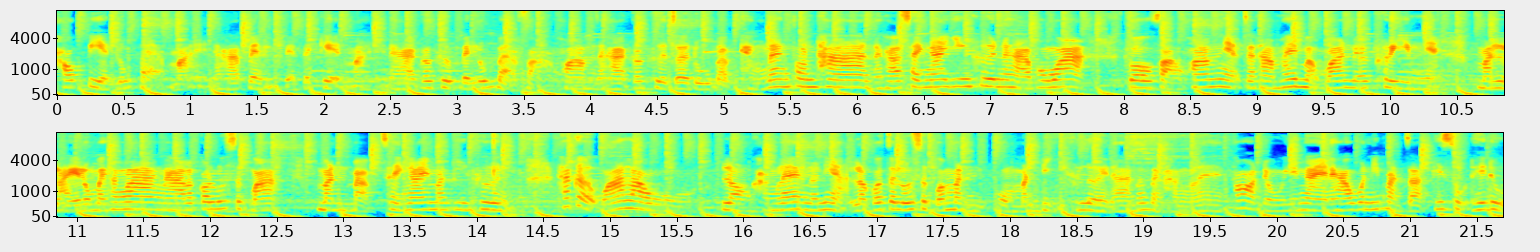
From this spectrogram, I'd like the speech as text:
เขาเปลี่ยนรูปแบบใหม่นะคะ เป็นเป็นแพ็กเกจใหม่นะคะ ก็คือเป็นรูปแบบฝาคว่ำนะคะ ก็คือจะดูแบบแข็งแรงทนทานนะคะ ใช้ง่ายยิ่งขึ้นนะคะ เพราะว่าตัวฝาคว่ำเนี่ยจะทำให้แบบว่าเนื้อครีมเนี่ยมันไหลลงไปข้างล่างนะคะ แล้วก็รู้สึกว่ามันแบบใช้ง่ายมากยิ่งขึ้น ถ้าเกิดว่าเราลองครั้งแรกแล้วเนี่ยเราก็จะรู้สึกว่ามันผมมันดีขึ้นเลยนะตั้งแต่ครั้งแรกก็เดี๋ยวยังไงนะคะ วันนี้บันจะพิสูจน์ให้ดู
